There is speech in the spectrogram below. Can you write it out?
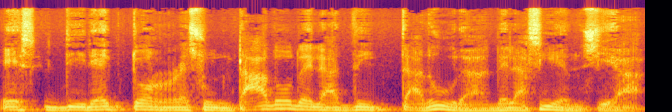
es directo resultado de la dictadura de la ciencia.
